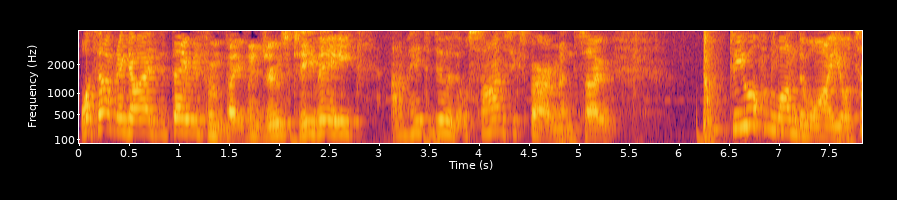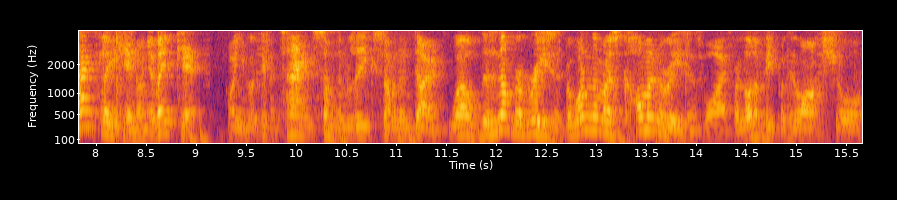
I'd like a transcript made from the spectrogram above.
What's happening guys? It's David from Vape and Juice TV and I'm here to do a little science experiment. So, do you often wonder why your tank's leaking on your vape kit? Well, you've got different tanks, some of them leak, some of them don't. Well, there's a number of reasons, but one of the most common reasons why, for a lot of people who aren't sure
